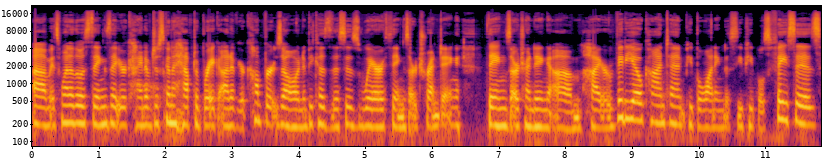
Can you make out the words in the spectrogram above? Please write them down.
um, it's one of those things that you're kind of just going to have to break out of your comfort zone because this is where things are trending. Things are trending um, higher video content, people wanting to see people's faces,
